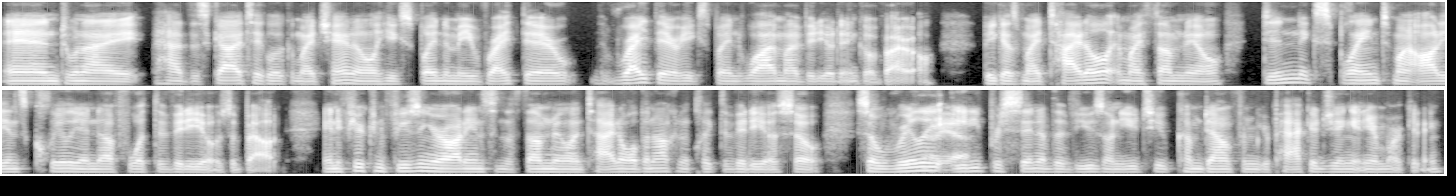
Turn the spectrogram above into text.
And when I had this guy take a look at my channel, he explained to me right there, right there, he explained why my video didn't go viral because my title and my thumbnail didn't explain to my audience clearly enough what the video is about. And if you're confusing your audience in the thumbnail and title, they're not going to click the video. So, so really, oh, yeah. 80% of the views on YouTube come down from your packaging and your marketing.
